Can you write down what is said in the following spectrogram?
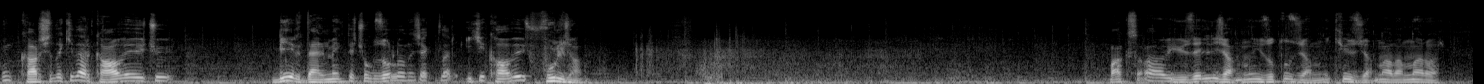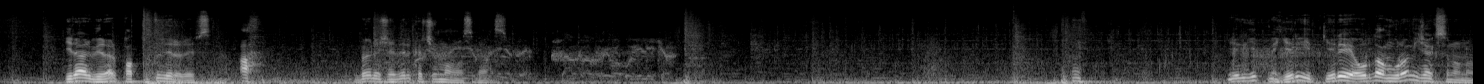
Çünkü karşıdakiler kahve 3'ü bir delmekte çok zorlanacaklar. İki kahve 3 full can. Baksana abi 150 canlı, 130 canlı, 200 canlı adamlar var. Birer birer patlatıverir hepsini. Ah Böyle şeyleri kaçırmaması lazım. Geri gitme, geri git, geri. Oradan vuramayacaksın onu.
